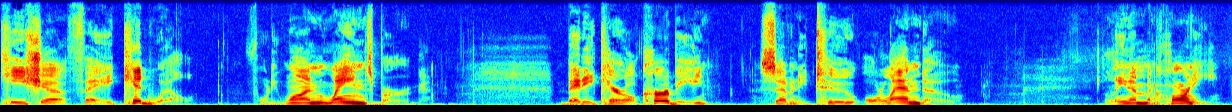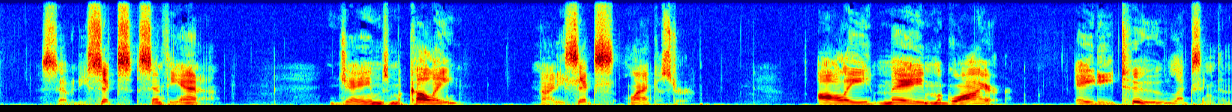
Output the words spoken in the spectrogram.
Keisha Faye Kidwell, 41, Waynesburg. Betty Carol Kirby, 72, Orlando. Lena McHorney, 76, Cynthiana. James McCulley, 96, Lancaster. Ollie Mae McGuire, 82, Lexington.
